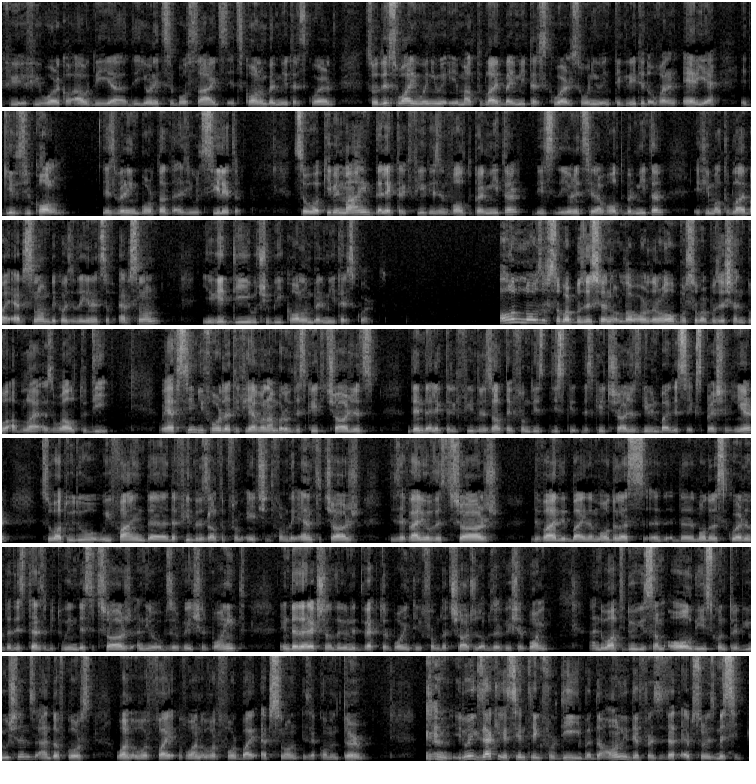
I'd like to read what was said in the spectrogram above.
If you if you work out the uh, the units on both sides, it's coulomb per meter squared so this is why when you multiply it by meter squared, so when you integrate it over an area, it gives you coulomb This is very important as you will see later. So uh, keep in mind the electric field is in volt per meter. This the units here are volt per meter. If you multiply by epsilon, because of the units of epsilon, you get D, which should be coulomb per meter squared. All laws of superposition or the, law of superposition do apply as well to D. We have seen before that if you have a number of discrete charges, then the electric field resulting from these discrete charges given by this expression here. So what we do, we find the, field resulting from h from the nth charge, is the value of this charge divided by the modulus, uh, the, the modulus squared of the distance between this charge and your observation point in the direction of the unit vector pointing from the charge to the observation point. And what you do, you sum all these contributions and of course 1 over 5 1 over 4 by epsilon is a common term you do exactly the same thing for d but the only difference is that epsilon is missing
